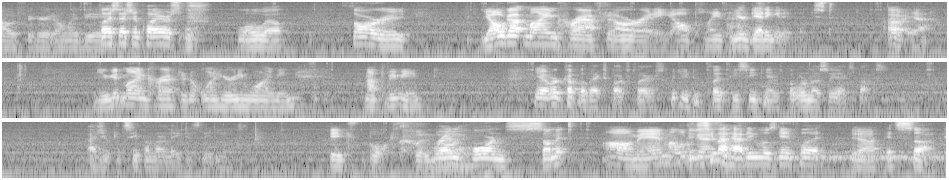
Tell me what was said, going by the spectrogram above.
I would figure it'd only be. PlayStation players, oh well, Sorry, y'all got Minecraft already. Y'all play that. you're getting it at least. Oh yeah. You get Minecraft. I don't want to hear any whining. Not to be mean. Yeah, we're a couple of Xbox players. We do do play PC games, but we're mostly Xbox. As you can see from our latest videos. Xbox. Rimhorn Summit. Oh man, my little Did you see my Happy Wheels gameplay? Yeah, It sucked.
